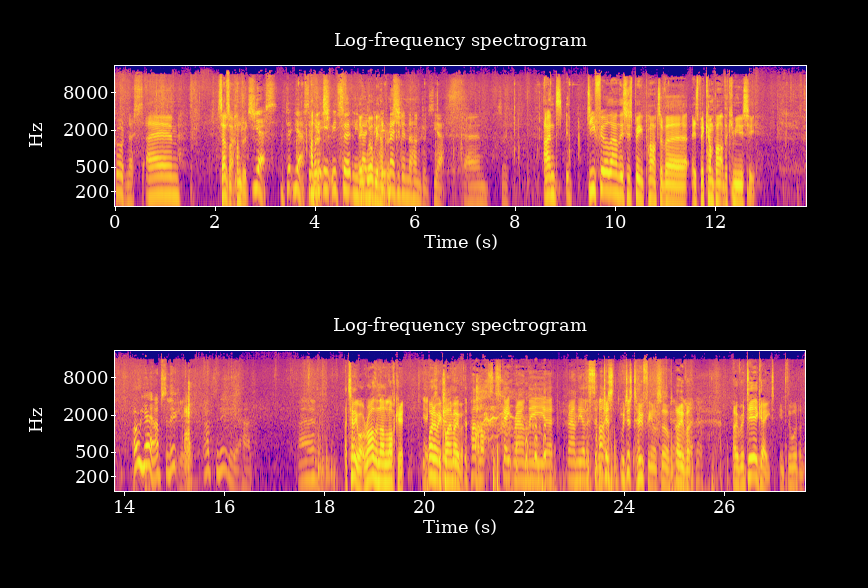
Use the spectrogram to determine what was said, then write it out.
goodness. Um, Sounds like hundreds. yes. D- yes. Well, Hundreds. it, it certainly It measured, will be it hundreds. measured in the hundreds. Yeah. Um, And do you feel now this is being part of a? It's become part of the community. Oh yeah, absolutely, absolutely it has. Um, I tell you what, rather than unlock it, yeah, why don't we the- climb the, over? The padlocks escape round the uh, round the other side. We're just we're just hoofing ourselves over over a deer gate into the woodland.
